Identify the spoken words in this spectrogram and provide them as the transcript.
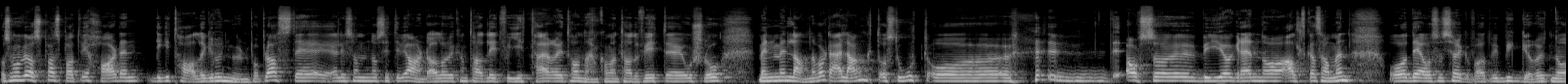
Og så må vi også passe på at vi har den digitale grunnmuren på plass. Liksom, nå sitter vi i Arendal, og vi kan ta det litt for gitt her, og i Trondheim kan man ta det for gitt, i Oslo. Men men, landet vårt er langt og stort, og også by og grend og alt skal sammen. Og det å sørge for at vi bygger ut nå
